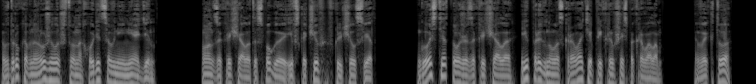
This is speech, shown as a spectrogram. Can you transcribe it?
вдруг обнаружил, что находится в ней не один. Он закричал от испуга и, вскочив, включил свет. Гостья тоже закричала и прыгнула с кровати, прикрывшись покрывалом. «Вы кто?»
